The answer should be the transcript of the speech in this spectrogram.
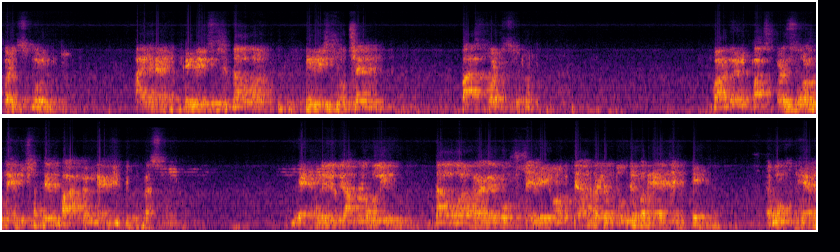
participle I have finished the work finished হচ্ছে পাস পার্সিপল বাঘের পাস পার্সিপল একই সাথে বাঘ এবং কাজ এখানে যদি আমরা বলি দা ওয়ার্ক আগে বসছে এই অর্থে আমরা এটা বলতে পারি অ্যাডজেক্টিভ এবং হ্যাভ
